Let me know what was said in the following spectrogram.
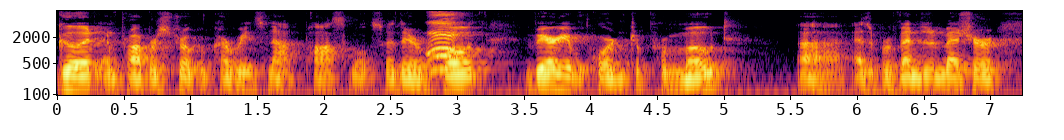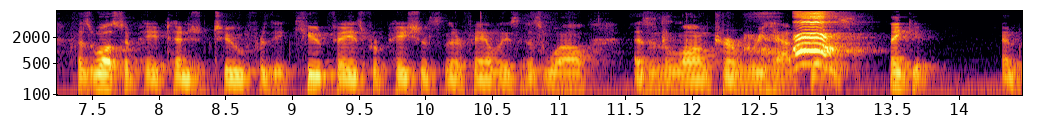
good and proper stroke recovery is not possible. So they're both very important to promote uh, as a preventative measure, as well as to pay attention to for the acute phase for patients and their families, as well as in the long-term rehab phase. Thank you. And thank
